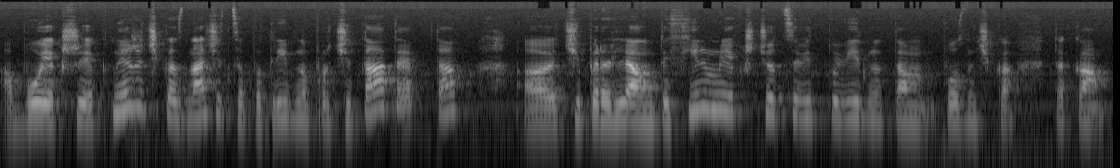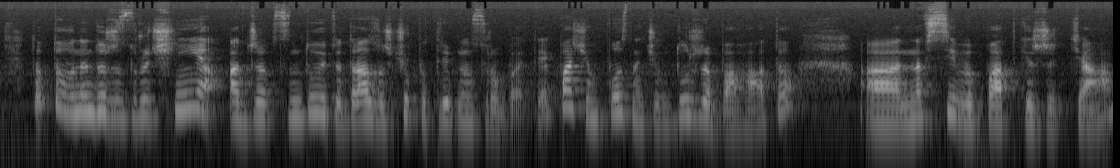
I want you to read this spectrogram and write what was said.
Або якщо є книжечка, значить це потрібно прочитати, так? Е, чи переглянути фільм, якщо це відповідно там позначка така. Тобто вони дуже зручні, адже акцентують одразу, що потрібно зробити. Як бачимо, позначок дуже багато е, на всі випадки життя.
